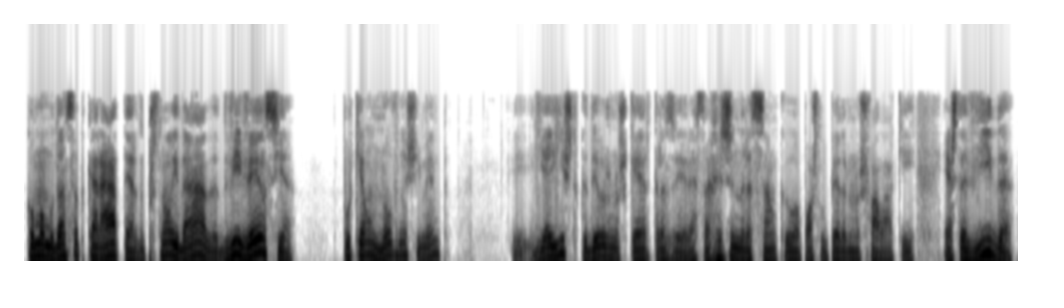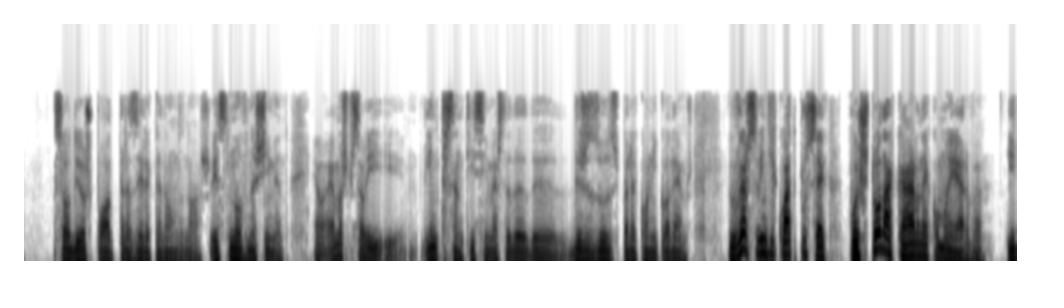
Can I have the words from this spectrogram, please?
com uma mudança de caráter, de personalidade, de vivência, porque é um novo nascimento. E é isto que Deus nos quer trazer, essa regeneração que o apóstolo Pedro nos fala aqui, esta vida que só Deus pode trazer a cada um de nós, esse novo nascimento. É, é uma expressão interessantíssima esta de, de, de Jesus para com Nicodemos. O verso 24 prossegue, pois toda a carne é como a erva, e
